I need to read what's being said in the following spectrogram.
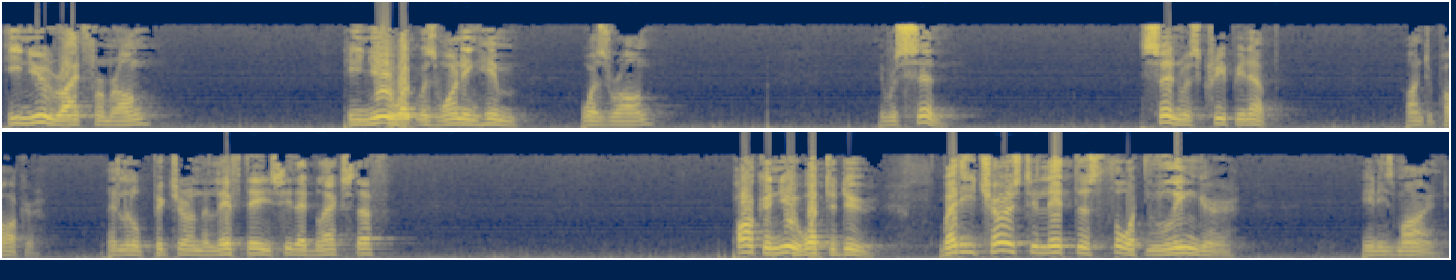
He knew right from wrong. He knew what was wanting him was wrong. It was sin. Sin was creeping up onto Parker. That little picture on the left there, you see that black stuff? Parker knew what to do, but he chose to let this thought linger in his mind.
